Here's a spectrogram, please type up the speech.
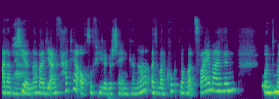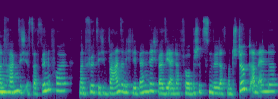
adaptieren, ja. ne? weil die Angst hat ja auch so viele Geschenke. Ne? Also man guckt nochmal zweimal hin und man mhm. fragt sich, ist das sinnvoll? Man fühlt sich wahnsinnig lebendig, weil sie einen davor beschützen will, dass man stirbt am Ende.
